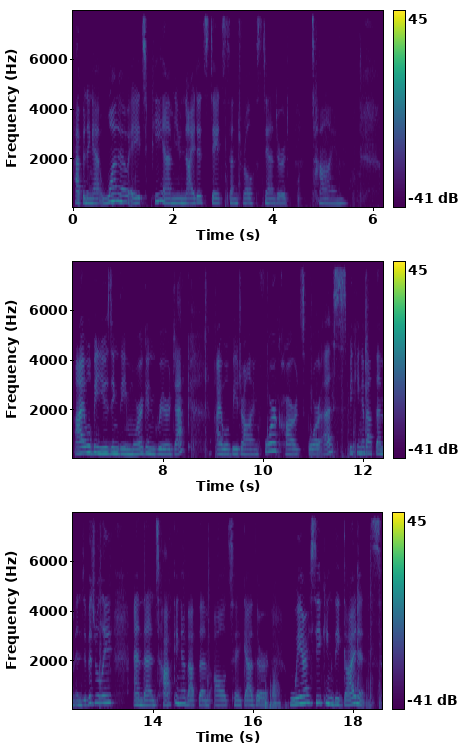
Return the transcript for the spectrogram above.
happening at 1:08 p.m. United States Central Standard Time. I will be using the Morgan Greer deck I will be drawing four cards for us, speaking about them individually and then talking about them all together. We are seeking the guidance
